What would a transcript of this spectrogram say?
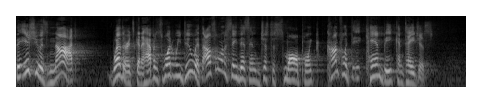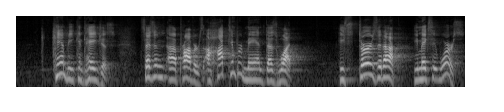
The issue is not whether it's going to happen, it's what we do with it. I also want to say this in just a small point conflict it can be contagious. Can be contagious. It says in uh, Proverbs, a hot tempered man does what? He stirs it up, he makes it worse.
